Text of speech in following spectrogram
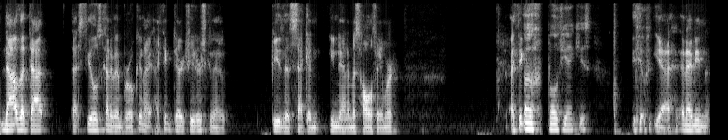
now that that that steel's kind of been broken, I, I think Derek Jeter's going to be the second unanimous Hall of Famer. I think, Ugh, both Yankees. yeah, and I mean,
